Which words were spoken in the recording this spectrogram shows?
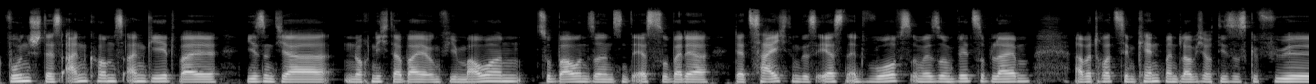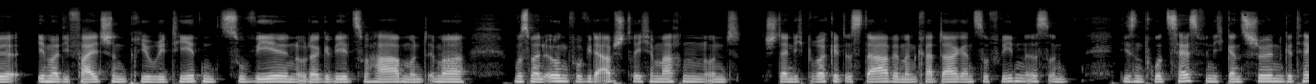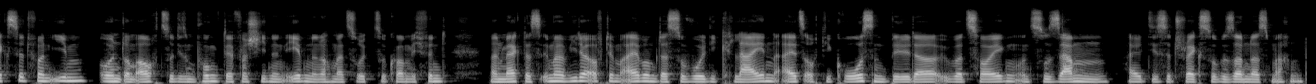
Wunsch des Ankommens angeht, weil wir sind ja noch nicht dabei, irgendwie Mauern zu bauen, sondern sind erst so bei der, der Zeichnung des ersten Entwurfs, um so im Bild zu bleiben. Aber trotzdem kennt man, glaube ich, auch dieses Gefühl, immer die falschen Prioritäten zu wählen oder gewählt zu haben und immer muss man irgendwo wieder Abstriche machen und ständig bröckelt es da, wenn man gerade da ganz zufrieden ist und diesen Prozess finde ich ganz schön getextet von ihm und um auch zu diesem Punkt der verschiedenen Ebenen nochmal zurückzukommen, ich finde, man merkt das immer wieder auf dem Album, dass sowohl die kleinen als auch die großen Bilder überzeugen und zusammen halt diese Tracks so besonders machen.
